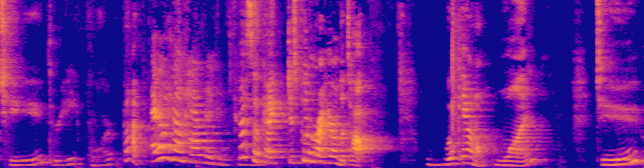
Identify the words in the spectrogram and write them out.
two, three, four, five. I don't know how to do That's okay. Just put them right here on the top. We'll count them. One, two,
